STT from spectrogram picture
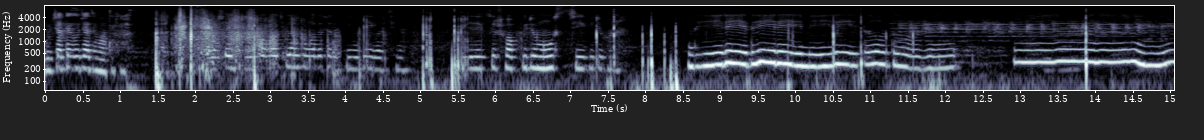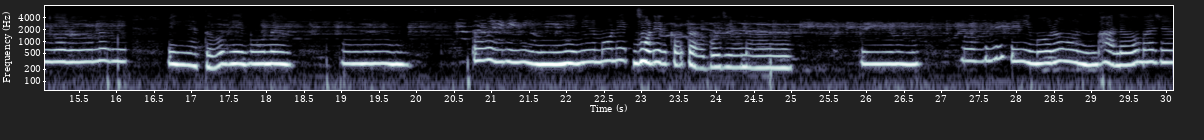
গুছাতে গুছাতে মাথা খারাপ। সেই কিনবো বলছিলাম তোমাদের সাথে কিনতেই পারছি না। যে দেখছ সব কিছু মুছছি কিছু করে ধীরে ধীরে মেরে তো তো মনের কথা বোঝো না। মাগিতেই মরণ ভালোবাসা।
